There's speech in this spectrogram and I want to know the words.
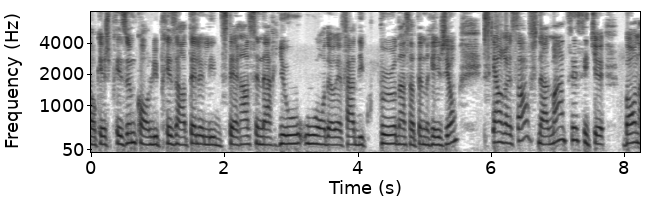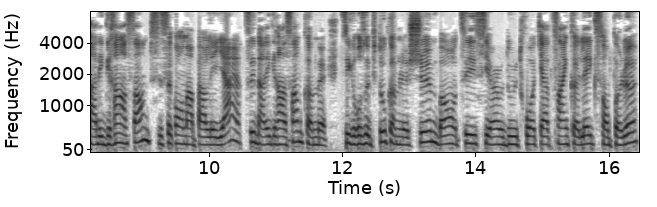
Donc euh, je présume qu'on lui présentait là, les différents scénarios où on devrait faire des coupures dans certaines régions. Ce qui en ressort finalement, tu sais, c'est que bon dans les grands centres, c'est ça qu'on en parlait hier, tu sais, dans les grands centres comme ces gros hôpitaux comme le CHUM, bon, tu sais, s'il y a un, deux, trois, quatre, cinq collègues qui sont pas là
